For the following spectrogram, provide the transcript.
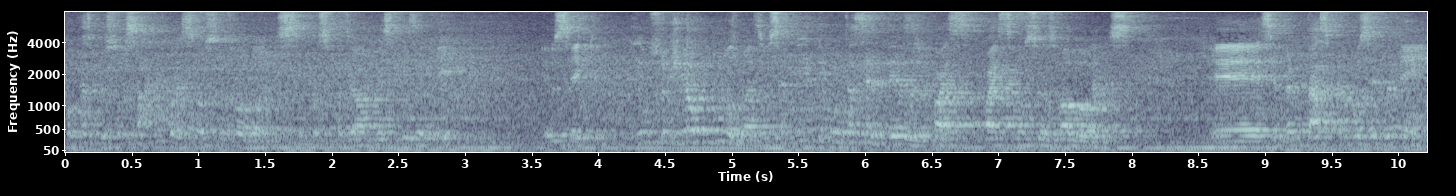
poucas pessoas sabem quais são os seus valores. Se você fazer uma pesquisa aqui, eu sei que iam surgir alguns, mas você nem tem muita certeza de quais, quais são os seus valores. É, se eu perguntasse para você também,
